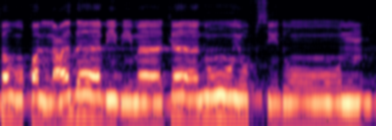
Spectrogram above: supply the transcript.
فوق العذاب بما كانوا يفسدون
